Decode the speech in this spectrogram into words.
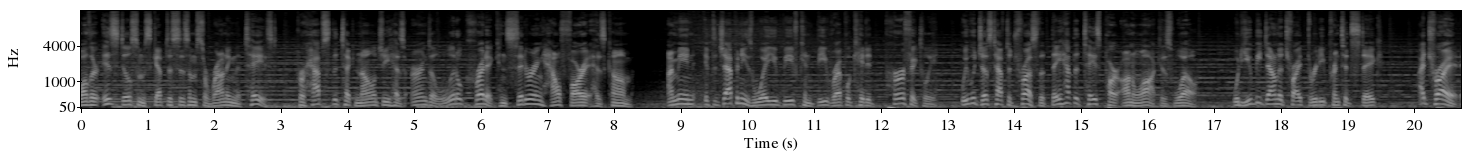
While there is still some skepticism surrounding the taste, perhaps the technology has earned a little credit considering how far it has come. I mean, if the Japanese Wagyu beef can be replicated perfectly, we would just have to trust that they have the taste part on lock as well. Would you be down to try 3D printed steak? I'd try it,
